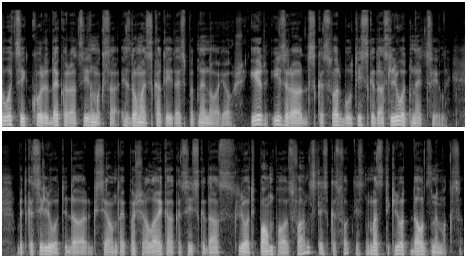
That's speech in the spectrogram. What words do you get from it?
to, cik kura dekorācija izmaksā, es domāju, skatītājs pat nenojauš. Ir izrādes, kas varbūt izskatās ļoti necili bet kas ir ļoti dārgas. Ja, un tā pašā laikā, kas izskatās ļoti pompozs, fantastisks, kas faktiski nemaz tik ļoti daudz nemaksā.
